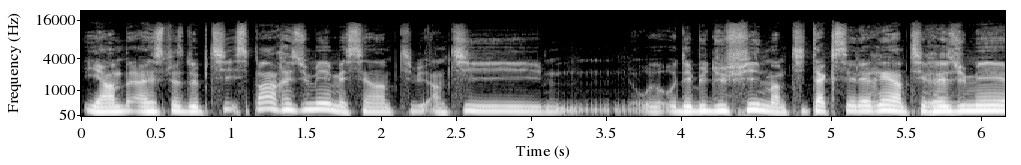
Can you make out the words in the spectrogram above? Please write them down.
il y a un, espèce de petit, c'est pas un résumé, mais c'est un petit, un petit, au, début du film, un petit accéléré, un petit résumé,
